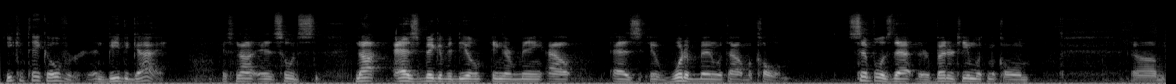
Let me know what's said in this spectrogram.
he can take over and be the guy. It's not it, so it's not as big of a deal Ingram being out as it would have been without McCollum. Simple as that. They're a better team with McCollum. Um,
